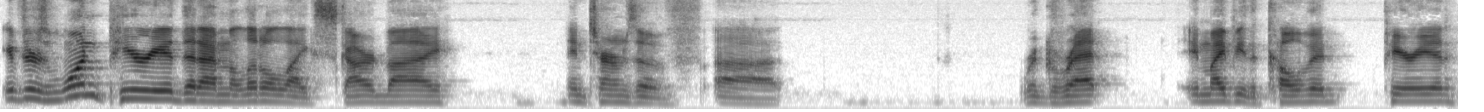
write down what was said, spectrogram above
If there's one period that I'm a little like scarred by, in terms of uh regret, it might be the COVID period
